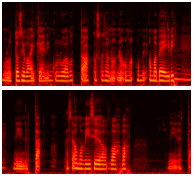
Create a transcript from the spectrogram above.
Mulla on tosi vaikea niin kuin luovuttaa, koska se on no, oma, oma baby. Mm. Niin, että se oma visio on vahva. Niin, että,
